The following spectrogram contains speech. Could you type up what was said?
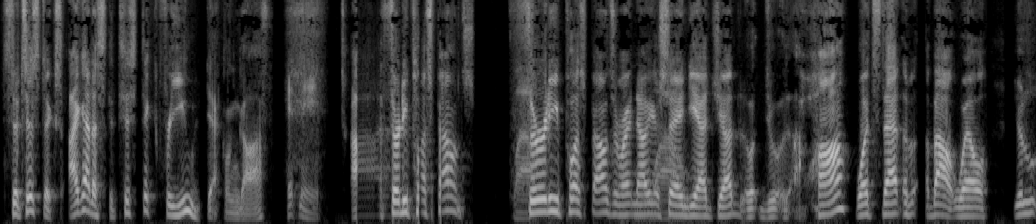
statistics, I got a statistic for you, Declan Goff. Hit me. Uh, 30 plus pounds. Wow. 30 plus pounds. And right now you're Wow. saying, yeah, Judd, huh? What's that about? Well, you're,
